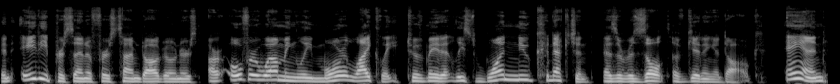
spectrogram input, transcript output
and 80% of first time dog owners are overwhelmingly more likely to have made at least one new connection as a result of getting a dog. And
